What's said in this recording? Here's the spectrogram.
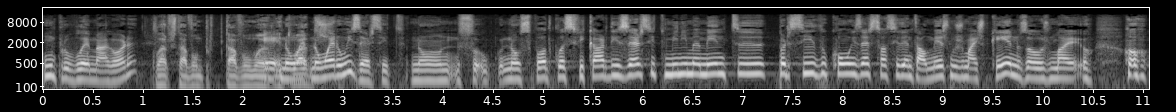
um problema agora. Claro, estavam, estavam é, não, é, não, era um exército. Não, não se pode classificar de exército minimamente parecido com o exército ocidental, mesmo os mais pequenos ou os, mais, ou,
